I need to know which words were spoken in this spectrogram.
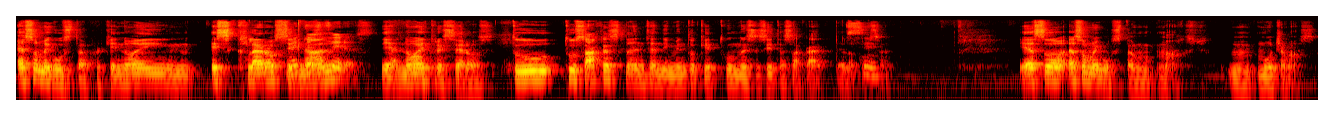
eso me gusta porque no hay... Es claro signal. ceros. Ya, no hay tres ceros. Tú, tú sacas el entendimiento que tú necesitas sacar de la Sí. cosa. Y eso, eso me gusta más. mm, Mucho más.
